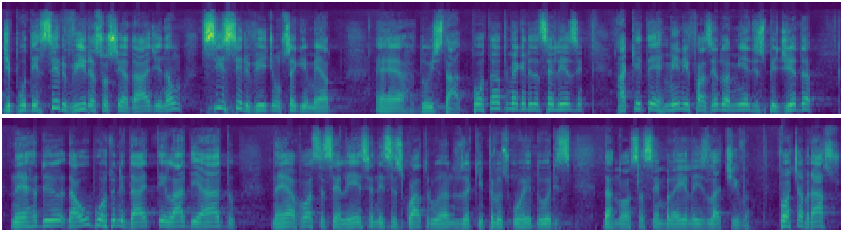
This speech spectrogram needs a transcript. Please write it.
de poder servir a sociedade e não se servir de um segmento é, do Estado. Portanto, minha querida Celise, aqui termine fazendo a minha despedida né, da oportunidade de ter ladeado né, a Vossa Excelência nesses quatro anos aqui pelos corredores da nossa Assembleia Legislativa. Forte abraço,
